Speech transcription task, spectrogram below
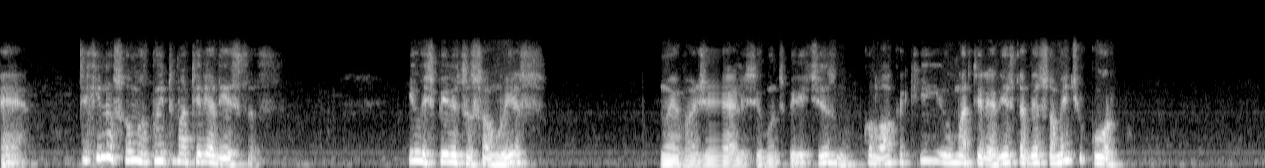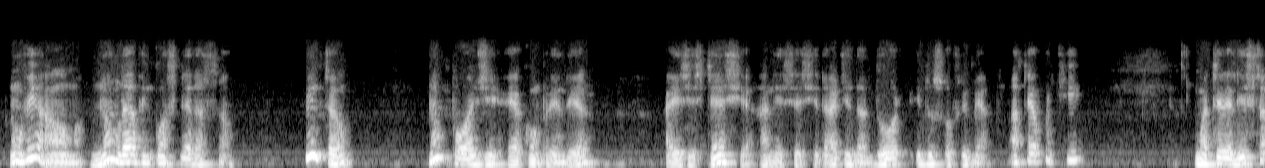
é, é que nós somos muito materialistas. E o Espírito São Luís, no Evangelho segundo o Espiritismo, coloca que o materialista vê somente o corpo. Não vê a alma, não leva em consideração. Então, não pode é, compreender a existência, a necessidade da dor e do sofrimento. Até porque o materialista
